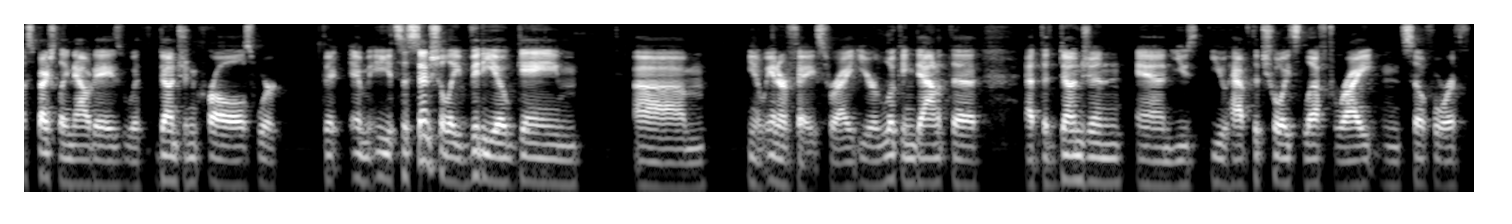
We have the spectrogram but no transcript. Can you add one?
especially nowadays with dungeon crawls, where the, I mean, it's essentially video game, um, you know, interface, right? You're looking down at the at the dungeon, and you you have the choice left, right, and so forth.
